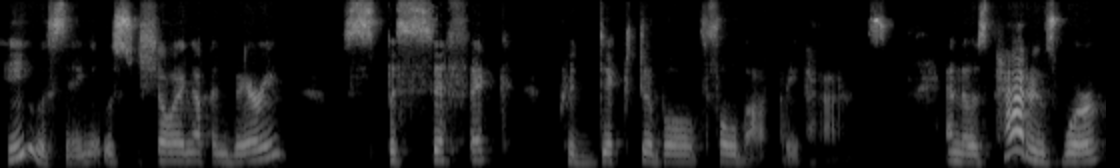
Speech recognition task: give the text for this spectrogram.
he was seeing it was showing up in very specific, predictable full body patterns. And those patterns were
